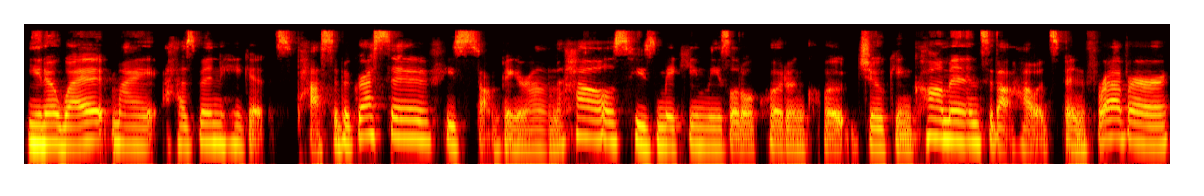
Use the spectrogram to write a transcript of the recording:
you know what? My husband, he gets passive aggressive. He's stomping around the house. He's making these little quote unquote joking comments about how it's been forever.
